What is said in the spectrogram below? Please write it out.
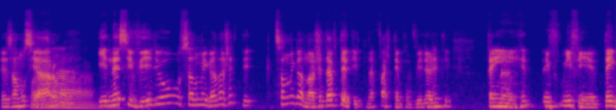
eles anunciaram, ah. e nesse vídeo, se eu não me engano, a gente, se eu não me engano, a gente deve ter dito, né? Faz tempo o vídeo, a gente tem, é. enfim, tem,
